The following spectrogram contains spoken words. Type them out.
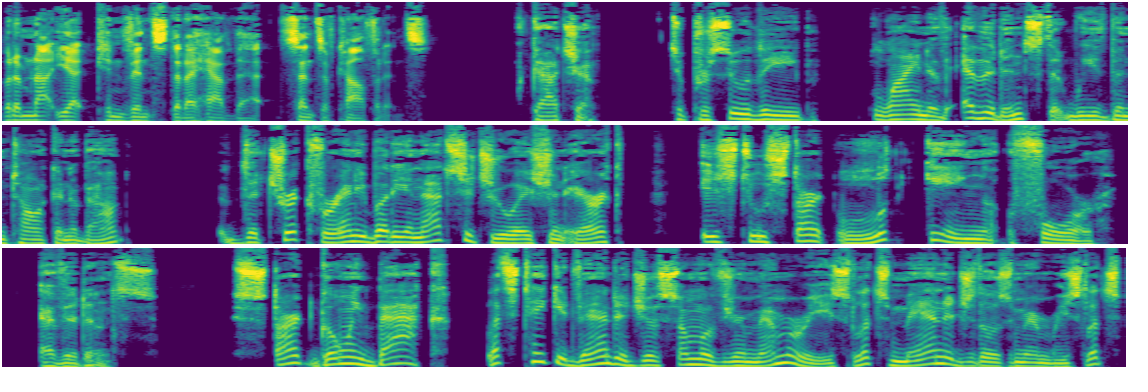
but I'm not yet convinced that I have that sense of confidence. Gotcha. To pursue the line of evidence that we've been talking about, the trick for anybody in that situation, Eric, is to start looking for evidence. Start going back. Let's take advantage of some of your memories. Let's manage those memories. Let's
